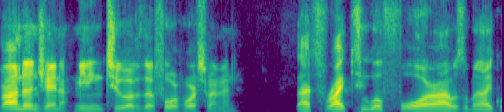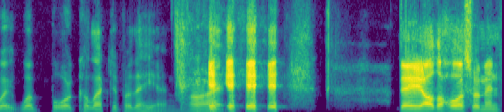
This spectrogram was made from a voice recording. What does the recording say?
Ronda and Shayna, meaning two of the four horsewomen. That's right, 204. I was like, wait, what board collective are they in? All right. they are the horsewomen.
